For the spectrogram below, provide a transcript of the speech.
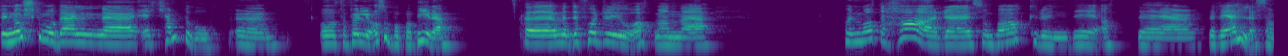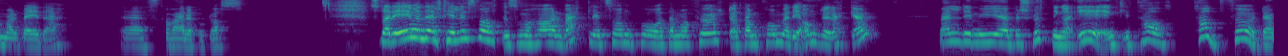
den norske modellen er kjempegod. Og selvfølgelig også på papiret. Eh, men det fordrer jo at man eh, på en måte har eh, som bakgrunn det at det reelle samarbeidet skal være på plass. Så det er jo en del tillitsvalgte som har vært litt sånn på at de har følt at de kommer i andre rekke. Veldig mye beslutninger er egentlig tatt før de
